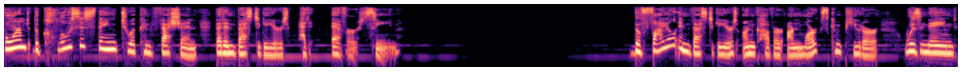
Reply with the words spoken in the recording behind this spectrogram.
formed the closest thing to a confession that investigators had ever seen. The file investigators uncovered on Mark's computer was named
